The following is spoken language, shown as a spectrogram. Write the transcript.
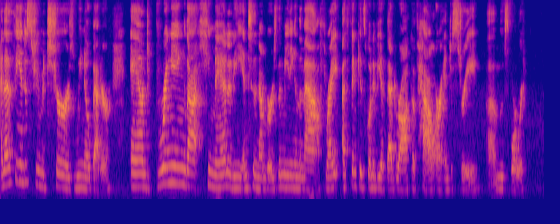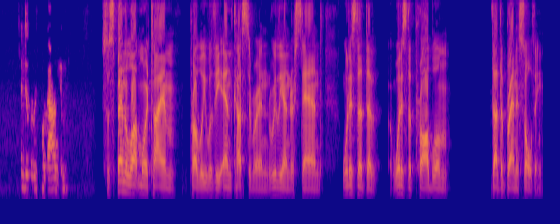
And as the industry matures we know better. And bringing that humanity into the numbers the meaning and the math right i think is going to be a bedrock of how our industry uh, moves forward and delivers more value. So spend a lot more time probably with the end customer and really understand what is the, the what is the problem that the brand is solving.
